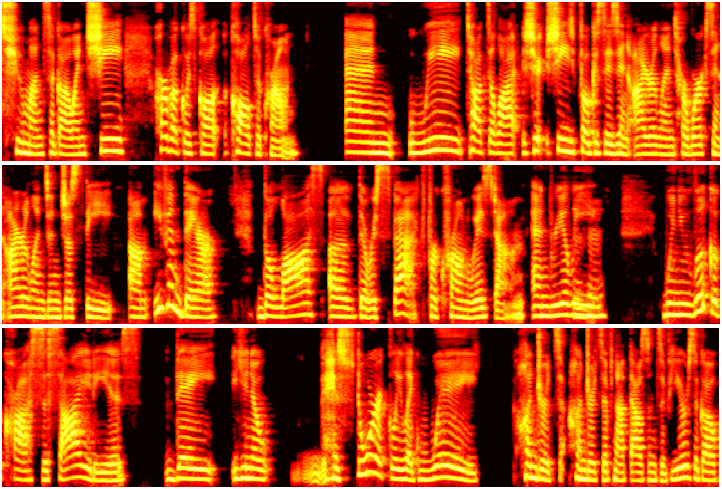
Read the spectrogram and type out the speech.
two months ago and she her book was called Call to Crone. And we talked a lot. She, she, focuses in Ireland, her works in Ireland, and just the, um, even there, the loss of the respect for crone wisdom. And really, mm-hmm. when you look across societies, they, you know, historically, like way hundreds, hundreds, if not thousands of years ago,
